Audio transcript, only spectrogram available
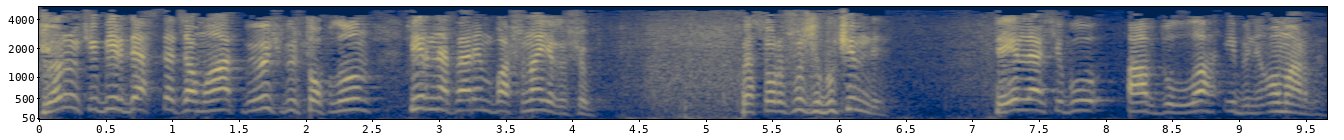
görür ki, bir dəstə cəmaat, böyük bir toplum bir nəfərin başına yığışıb və soruşur ki, bu kimdir? Deyirlər ki, bu Abdullah ibn Omardır.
